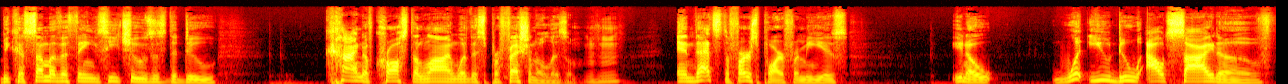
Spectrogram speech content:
because some of the things he chooses to do kind of cross the line with his professionalism. Mm-hmm. And that's the first part for me is, you know, what you do outside of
